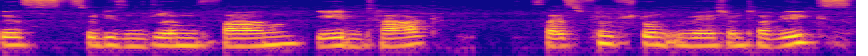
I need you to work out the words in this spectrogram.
bis zu diesem Gym fahren, jeden Tag. Das heißt, fünf Stunden wäre ich unterwegs.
